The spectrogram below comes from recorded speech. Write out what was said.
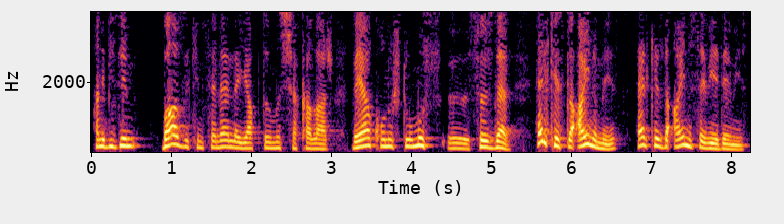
Hani bizim bazı kimselerle yaptığımız şakalar veya konuştuğumuz e, sözler herkesle aynı mıyız? Herkesle aynı seviyede miyiz?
